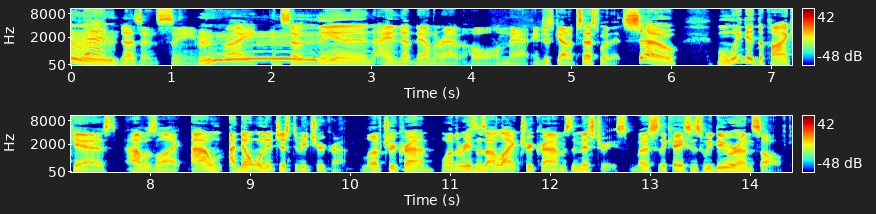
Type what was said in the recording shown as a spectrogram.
hmm. that doesn't seem hmm. right. And so then I ended up down the rabbit hole on that and just got obsessed with it. So when we did the podcast, I was like, I, I don't want it just to be true crime. Love true crime. One of the reasons I like true crime is the mysteries. Most of the cases we do are unsolved.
